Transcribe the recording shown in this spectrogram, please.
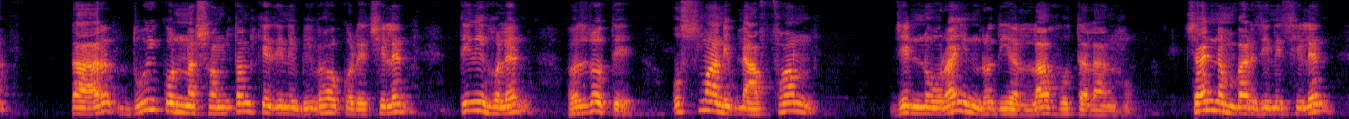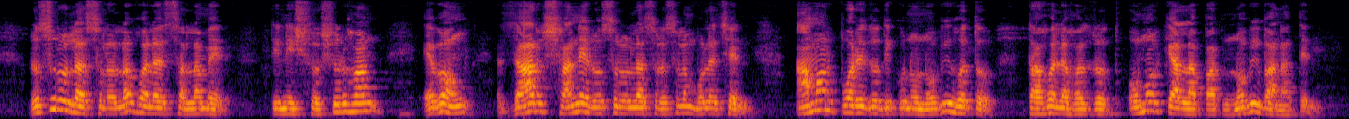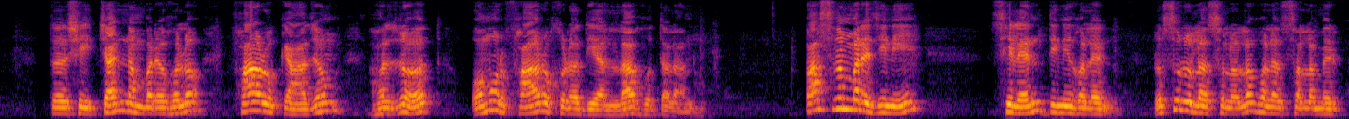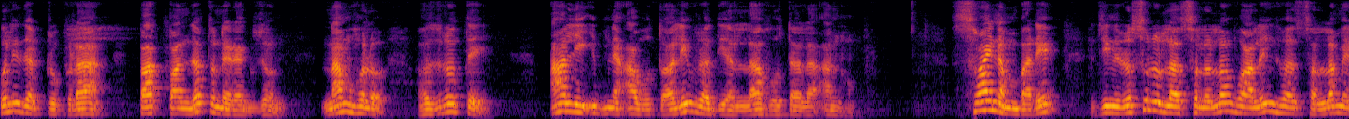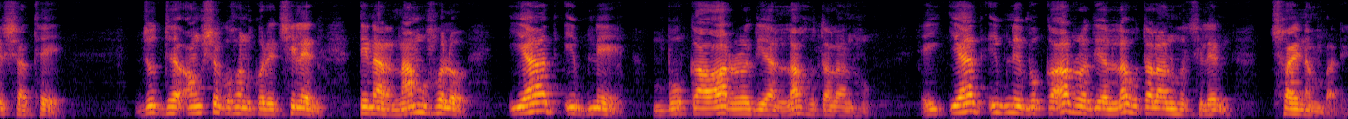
তার দুই কন্যা সন্তানকে যিনি বিবাহ করেছিলেন, তিনি হলেন হজরতে উসমান ইবনে আফফান যে নোরাইন রদিয়াল্লাহ তালানহ চার নম্বর যিনি ছিলেন রসুল্লাহ সাল্লাহ সাল্লামের তিনি শ্বশুর হন এবং যার শানে রসুল্লাহ সাল্লাম বলেছেন, আমার পরে যদি কোনো নবী হতো, তাহলে হজরত ওমরকে আল্লাহ পাক নবী বানাতেন। তো সেই চার নম্বরে হলো ফারুক আজম হজরত ওমর ফারুক রদিয়াল্লাহ তালানহ পাঁচ নম্বরে যিনি ছিলেন তিনি হলেন রসুল্লাহ সাল্লাহ সাল্লামের কলিদার টুকরা, পাক পাঞ্জাতনের একজন। নাম হলো হজরতে আলী ইবনে আবু তালিব রাদি আল্লাহ তালা আনহু। ছয় নম্বরে যিনি রসুল্লাহ সাল্লাহ আলহাসাল্লামের সাথে যুদ্ধে অংশগ্রহণ করেছিলেন, তিনার নাম হল ইয়াদ ইবনে বোকাওয়ার রদি আল্লাহ তালানহু এই ইয়াদ ইবনে বুকার রদি আল্লাহ তালানহ ছিলেন ছয় নম্বরে।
